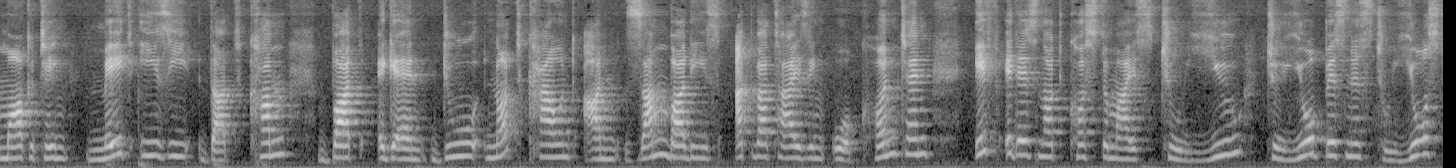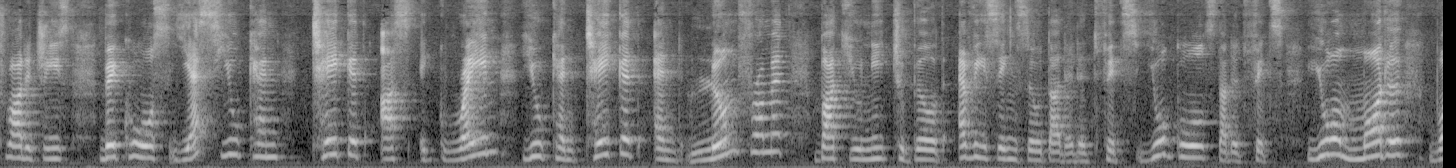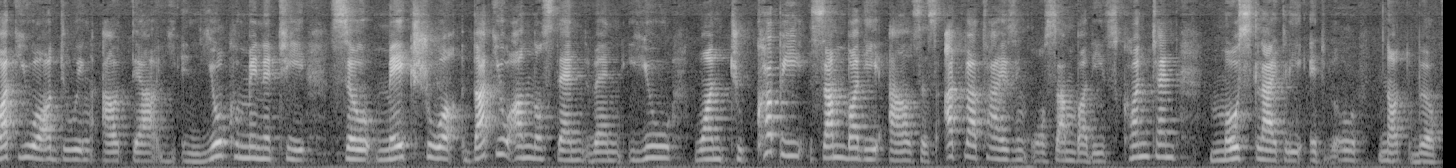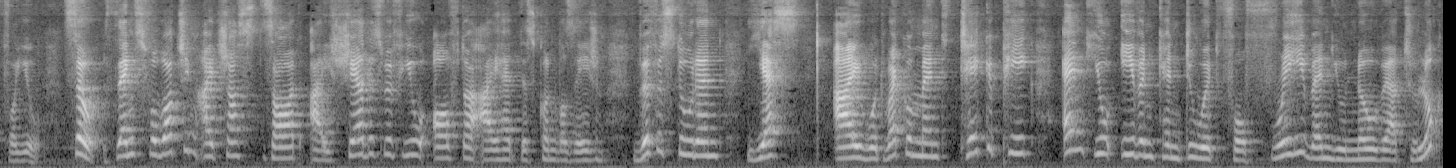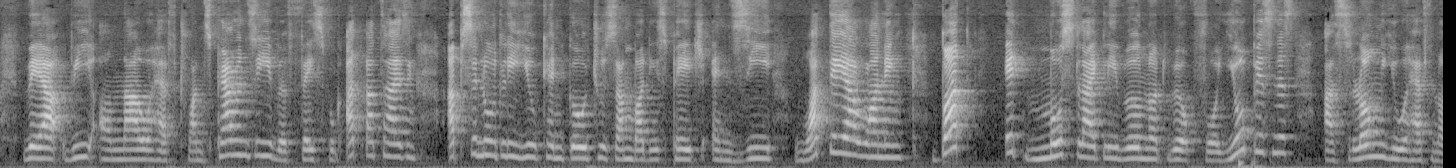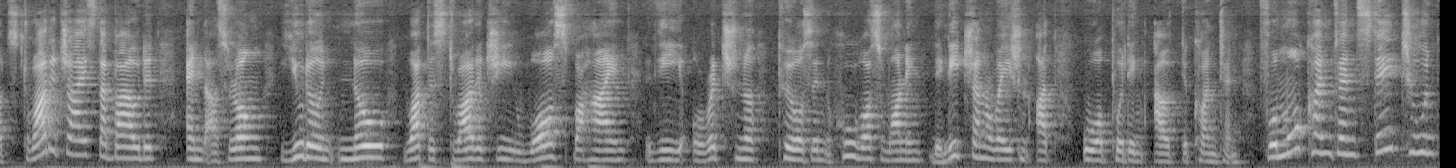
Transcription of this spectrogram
marketingmadeeasy.com but again do not count on somebody's advertising or content. If it is not customized to you to your business to your strategies because yes you can take it as a grain, you can take it and learn from it, but you need to build everything so that it fits your goals, that it fits your model, what you are doing out there in your community. So make sure that you understand when you want to copy somebody else's advertising or somebody's content, most likely it will not work for you. So thanks for watching. I just thought I share this with you after I had this conversation with a student. Yes, I would recommend take a peek and you even can do it for free when you know where to look where we are now have transparency with Facebook advertising absolutely you can go to somebody's page and see what they are running but it most likely will not work for your business as long you have not strategized about it and as long you don't know what the strategy was behind the original person who was running the lead generation ad or putting out the content. For more content, stay tuned.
